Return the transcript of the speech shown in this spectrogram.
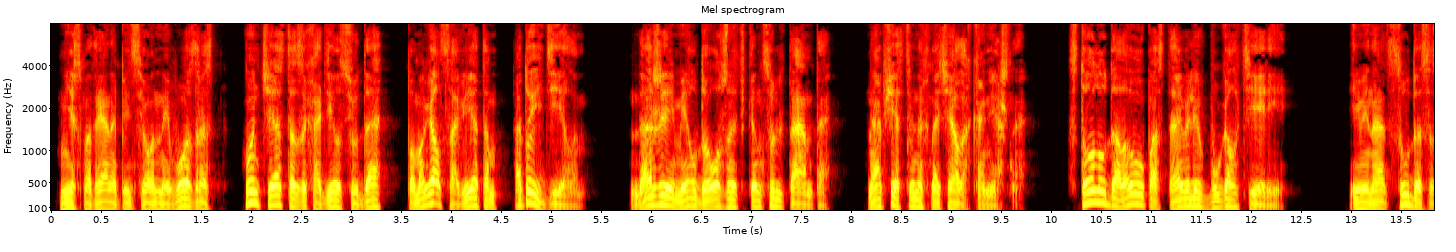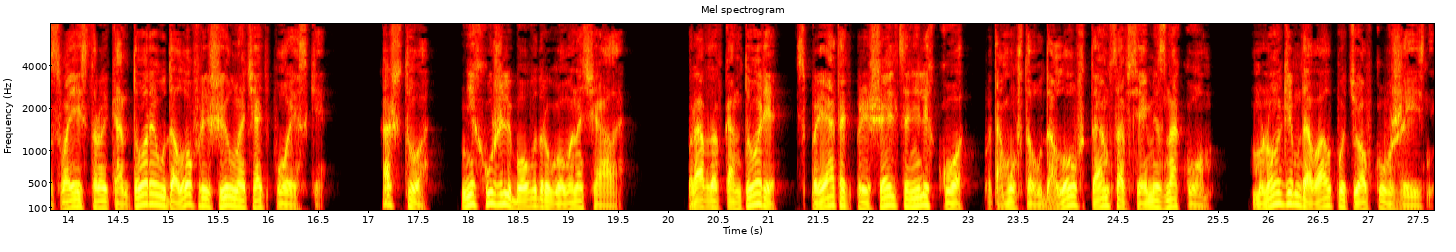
Несмотря на пенсионный возраст, он часто заходил сюда, помогал советам, а то и делом. Даже имел должность консультанта. На общественных началах, конечно. Стол Удалову поставили в бухгалтерии. Именно отсюда, со своей стройконторы, Удалов решил начать поиски. А что, не хуже любого другого начала. Правда, в конторе спрятать пришельца нелегко, потому что Удалов там со всеми знаком. Многим давал путевку в жизнь.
